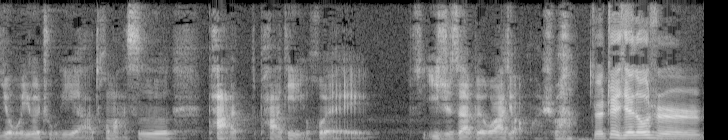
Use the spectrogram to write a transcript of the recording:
有一个主力啊，托马斯帕帕蒂会一直在被挖角嘛，是吧？就这些都是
